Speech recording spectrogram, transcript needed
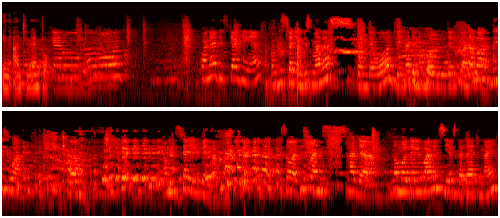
in antenatal. When I discharging, eh? I'm discharging these mothers from the ward. They had a normal delivery. What about this one? I'm discharging even that one. so this one had a normal deliveries yesterday at night,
